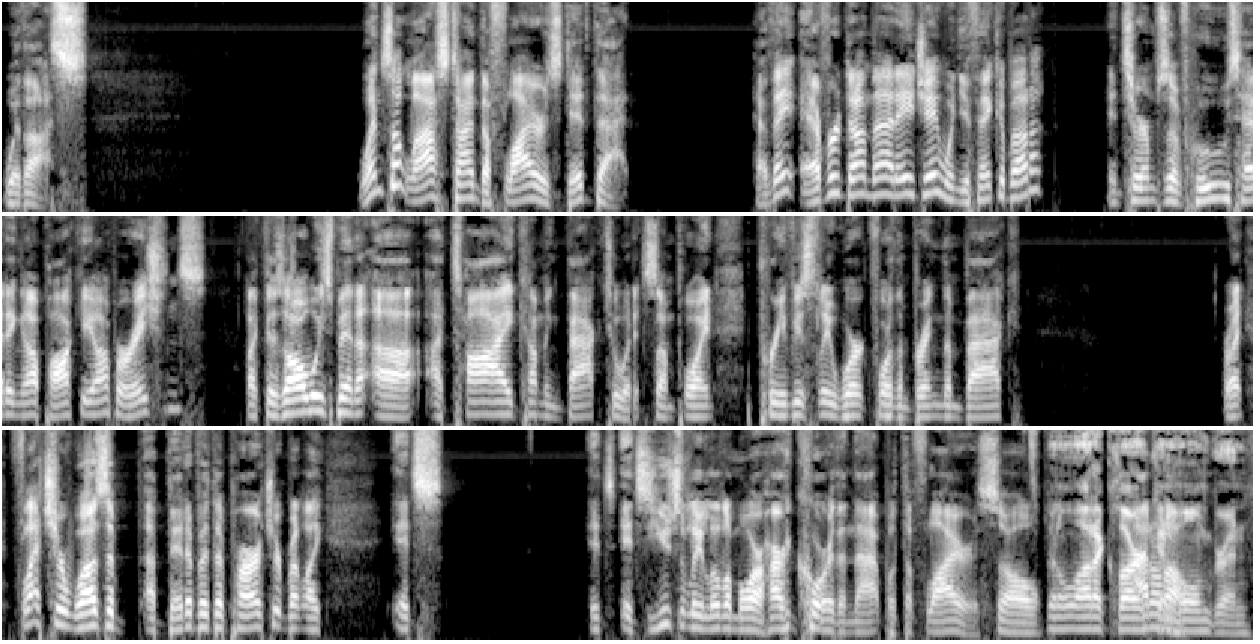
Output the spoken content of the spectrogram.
with us. When's the last time the Flyers did that? Have they ever done that, AJ, when you think about it, in terms of who's heading up hockey operations? Like there's always been a, a tie coming back to it at some point. Previously worked for them, bring them back. Right? Fletcher was a, a bit of a departure, but like it's it's it's usually a little more hardcore than that with the Flyers. So it's been a lot of Clarke and know. Holmgren.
